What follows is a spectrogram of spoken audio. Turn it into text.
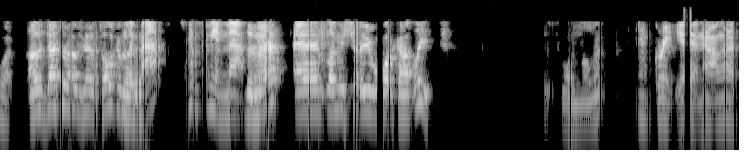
what? I was. That's what I was going to talk about. The map? Someone sent me a map. The right? map, and let me show you what got leaked. Just one moment. Mm, great, yeah. Now I'm gonna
